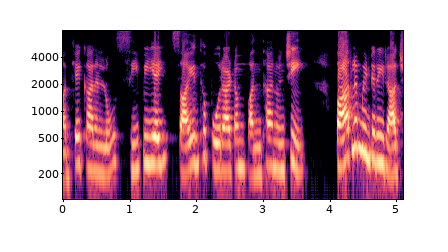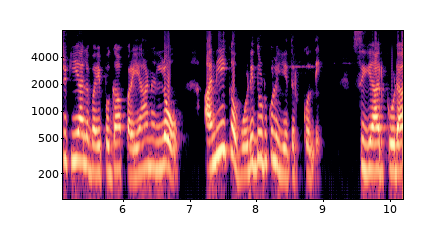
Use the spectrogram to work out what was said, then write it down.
మధ్యకాలంలో సిపిఐ సాయుధ పోరాటం పంథా నుంచి పార్లమెంటరీ రాజకీయాల వైపుగా ప్రయాణంలో అనేక ఒడిదుడుకులు ఎదుర్కొంది. సిఆర్ కూడా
